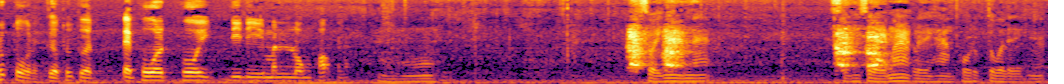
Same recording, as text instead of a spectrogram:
ทุกตัวเลยเกือบทุกตัว แต่โพโพดีๆ มันลงเพาะไปแล้วอ๋อสวยงามนะฮะสีสวยมากเลยหางโพทุกตัวเลยนะฮะ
